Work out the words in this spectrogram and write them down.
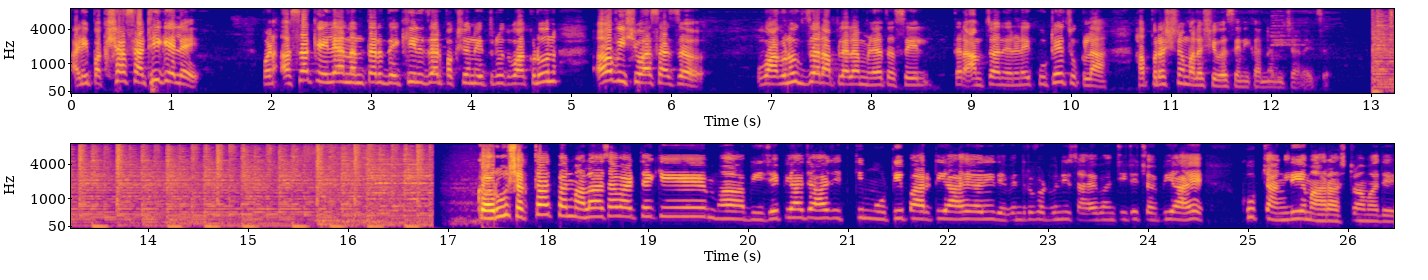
आणि पक्षासाठी केलंय. पण असं केल्यानंतर देखील जर पक्ष नेतृत्वाकडून अविश्वासाचं वागणूक जर आपल्याला मिळत असेल तर आमचा निर्णय कुठे चुकला हा प्रश्न मला शिवसैनिकांना विचारायचा आहे. करू शकतात पण मला असं वाटतं की बी जे पी आज आज इतकी मोठी पार्टी आहे आणि देवेंद्र फडणवीस साहेबांची जी छबी आहे खूप चांगली आहे महाराष्ट्रामध्ये.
